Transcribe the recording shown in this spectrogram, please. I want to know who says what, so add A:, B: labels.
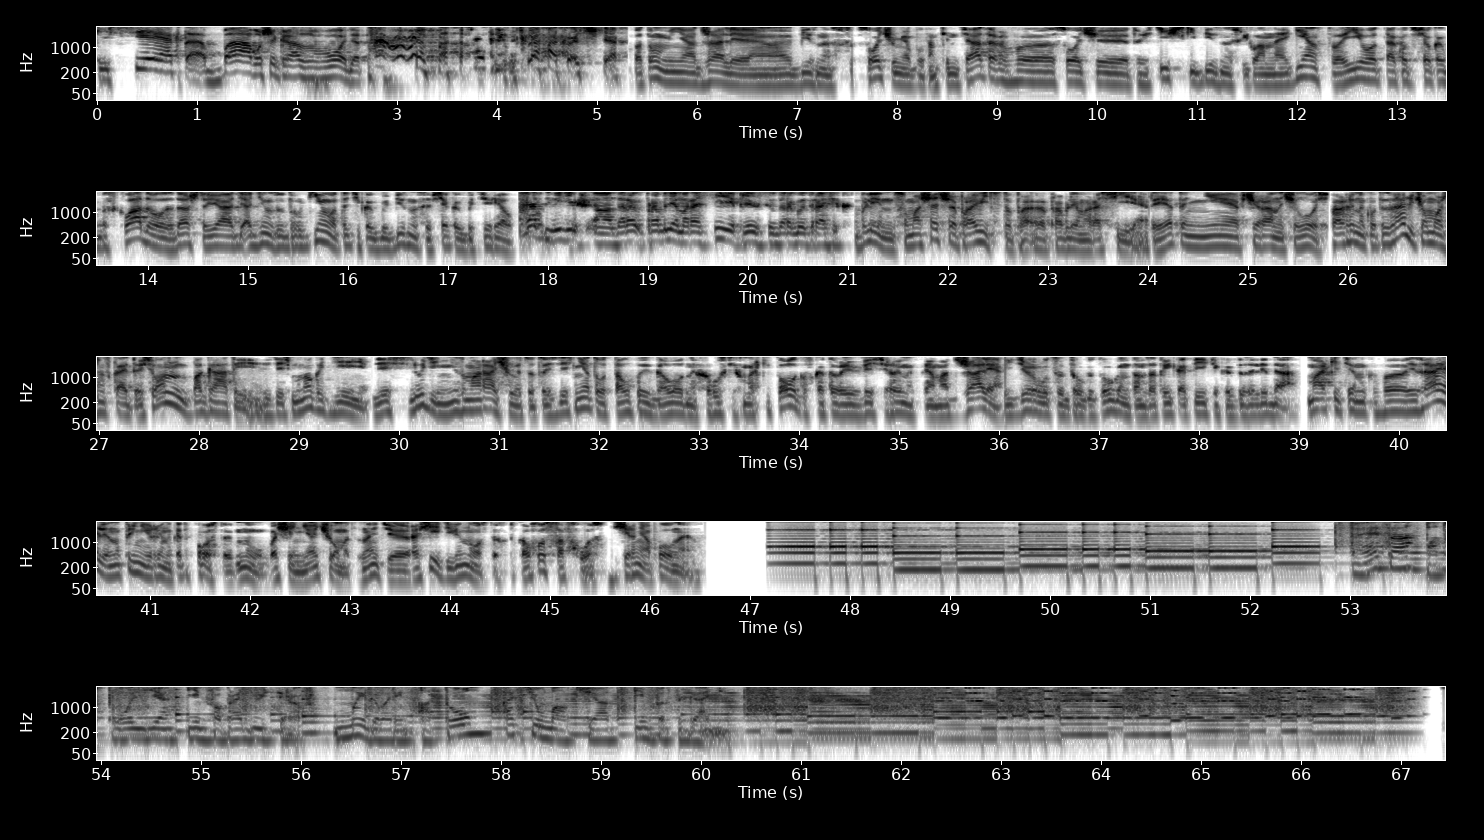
A: секта, бабушек разводят. Как вообще? Потом у меня отжали э, бизнес в Сочи, у меня был там кинотеатр в Сочи, туристический бизнес, рекламное агентство, и вот так вот все как бы складывалось, да, что я один за другим вот эти как бы бизнесы все как бы терял.
B: Как ты видишь а, дорог... проблема России, прежде всего дорогой трафик?
A: Блин, сумасшедшее правительство проблема России. И это не вчера началось. Про рынок вот Израиля что можно сказать? То есть он богатый, здесь много денег, здесь люди не заморачиваются, то есть здесь нет вот толпы голодных русских маркетологов, которые весь рынок прям отжали и дерутся друг с другом там за три копейки, как бы за лида. Маркетинг в Израиле, внутренний рынок, это просто, ну, вообще ни о чем. Это, знаете, Россия 90-х, колхоз-совхоз. Херня полная.
C: Подполье инфопродюсеров. Мы говорим о том, о чем молчат инфо-цыгане.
